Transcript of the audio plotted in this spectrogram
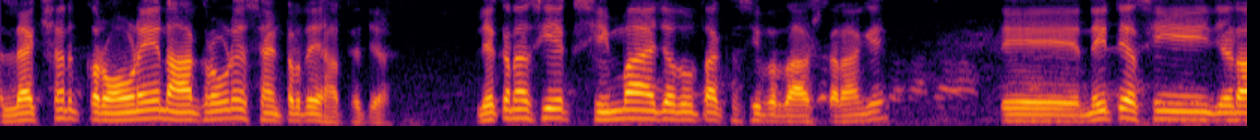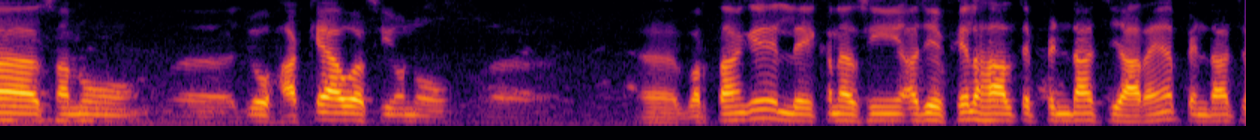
ਇਲੈਕਸ਼ਨ ਕਰਾਉਣੇ, ਨਾ ਕਰਾਉਣੇ ਸੈਂਟਰ ਦੇ ਹੱਥ 'ਚ ਲੇਕਿਨ ਅਸੀਂ ਇੱਕ ਸੀਮਾ ਹੈ ਜਦੋਂ ਤੱਕ ਅਸੀਂ ਬਰਦਾਸ਼ਤ ਕਰਾਂਗੇ ਤੇ ਨਹੀਂ ਤੇ ਅਸੀਂ ਜਿਹੜਾ ਸਾਨੂੰ ਜੋ ਹੱਕ ਆ ਉਹ ਅਸੀਂ ਉਹਨੂੰ ਵਰਤਾਂਗੇ। ਲੇਕਿਨ ਅਸੀਂ ਅਜੇ ਫਿਲਹਾਲ ਤੇ ਪਿੰਡਾਂ 'ਚ ਜਾ ਰਹੇ ਹਾਂ। ਪਿੰਡਾਂ 'ਚ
